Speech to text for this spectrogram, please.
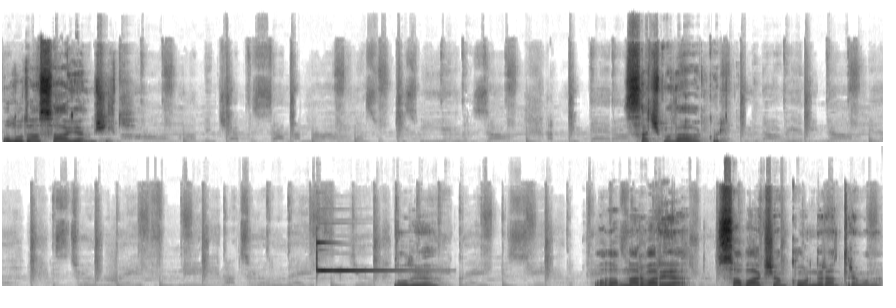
Holo'dan sağa gelmiş ilk. Saçmalığa bak gol. Ne oluyor? Bu adamlar var ya sabah akşam korner antrenmanı.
